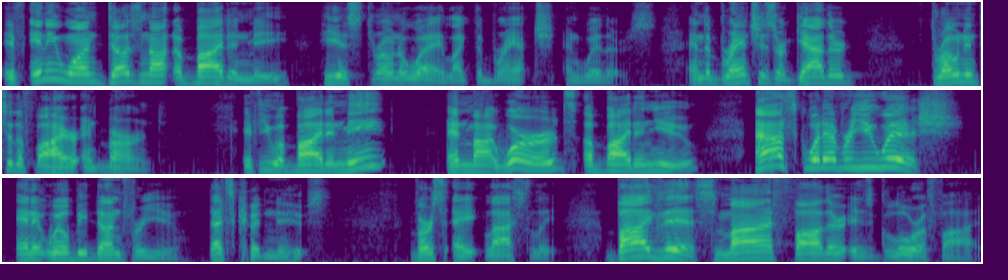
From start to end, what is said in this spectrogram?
If anyone does not abide in me, he is thrown away like the branch and withers. And the branches are gathered, thrown into the fire, and burned. If you abide in me, and my words abide in you, Ask whatever you wish, and it will be done for you. That's good news. Verse 8, lastly, by this my Father is glorified,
